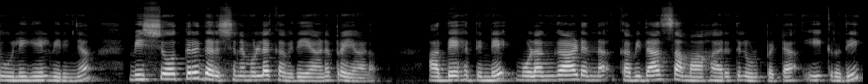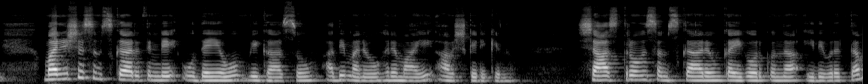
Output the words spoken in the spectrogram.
തൂലികയിൽ വിരിഞ്ഞ വിശ്വോത്തര ദർശനമുള്ള കവിതയാണ് പ്രയാണം. അദ്ദേഹത്തിന്റെ മുളങ്കാട് എന്ന കവിതാ സമാഹാരത്തിൽ ഉൾപ്പെട്ട ഈ കൃതി മനുഷ്യ സംസ്കാരത്തിന്റെ ഉദയവും വികാസവും അതിമനോഹരമായി ആവിഷ്കരിക്കുന്നു. ശാസ്ത്രവും സംസ്കാരവും കൈകോർക്കുന്ന ഇതിവൃത്തം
